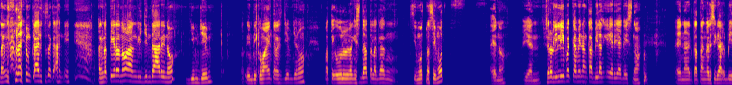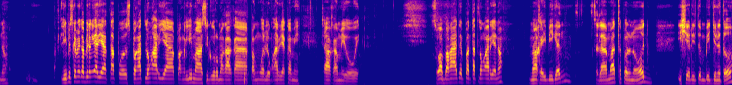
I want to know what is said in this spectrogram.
Tanggal na yung kanin sa kanin. Ang natira no, ang legendary no, Jim Jim. Pati hindi kumain talaga si Jim Jim no. Pati ulo ng isda talagang simot na simot. Ayan no. Ayan. Pero lilipat kami ng kabilang area guys no. Ayan na nagtatanggal si Garby no. Lipat kami kabilang area tapos pangatlong area, panglima siguro makaka pangwalong area kami. Tsaka kami uwi. So abangan natin pang tatlong area no. Mga kaibigan, salamat sa panonood. I-share itong video na to.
